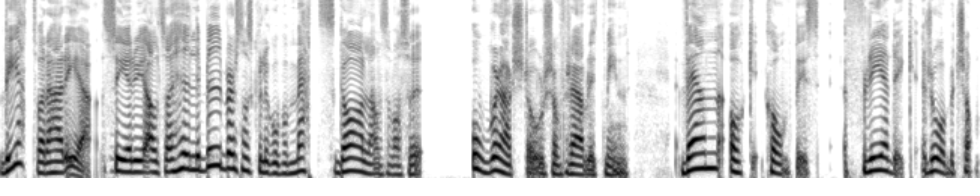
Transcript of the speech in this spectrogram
vet vad det här är så är det ju alltså Hailey Bieber som skulle gå på Mets-galan som var så oerhört stor som för övrigt min vän och kompis Fredrik Robertsson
